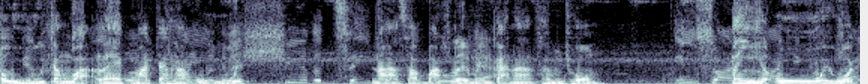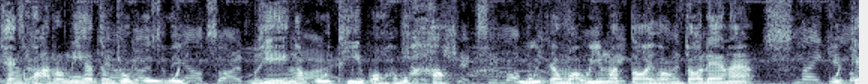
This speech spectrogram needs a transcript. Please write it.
โอ้โหจังหวะแรกหมัดกันครับโอ้โหหน้าสะบัดเลยเหมือนกันนะท่านผู้ชมนี่นี่คครัรับบโอ้โอ้ยยหัหัววแข้แข้งงขขวาวาตตรรงงนี้นี้คครัรับบท่าท่านนผู้ผู้ชชมมโอ้โอ้ยยจังหวะวิ่งมาต่อยของจอแดนฮะอุ้ยจังหวะอุ้ยมาต่อยของจอแดนฮะอุ้ยแก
